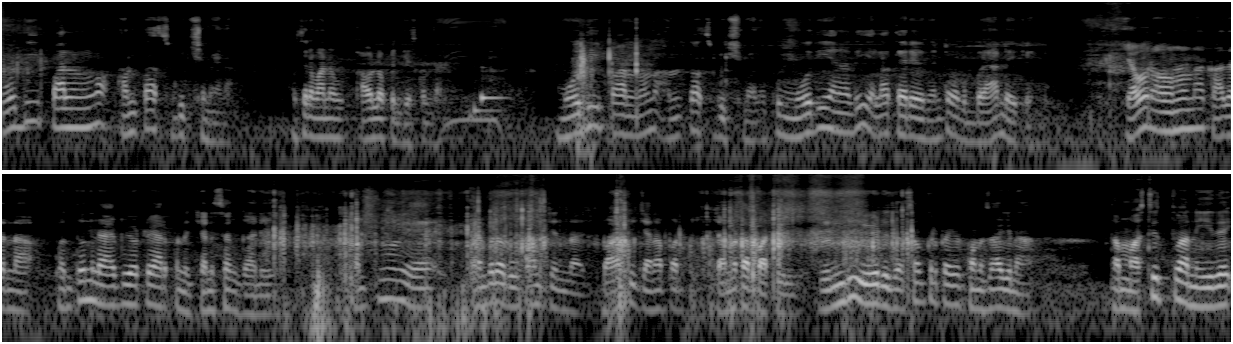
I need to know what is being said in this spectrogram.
మోదీ పాలనలో అంతా సుభిక్షమైన? ఒకసారి మనం అవలోకం చేసుకుందాం. మోదీ పాలనలో అంతా సుభిక్షమైన? ఇప్పుడు మోదీ అనేది ఎలా తయారైందంటే ఒక బ్రాండ్ అయిపోయింది. ఎవరు అవునన్నా కాదన్నా పంతొమ్మిది వందల యాభై ఒకటిలో ఏర్పడిన జనసంఘ్ కానీ పంతొమ్మిది వందల ఎనభైలో రూపాంతరం చెందిన భారతీయ జనపా జనతా పార్టీ రెండు ఏడు దశాబ్దాల పైగా కొనసాగిన తమ అస్తిత్వాన్ని ఇదే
